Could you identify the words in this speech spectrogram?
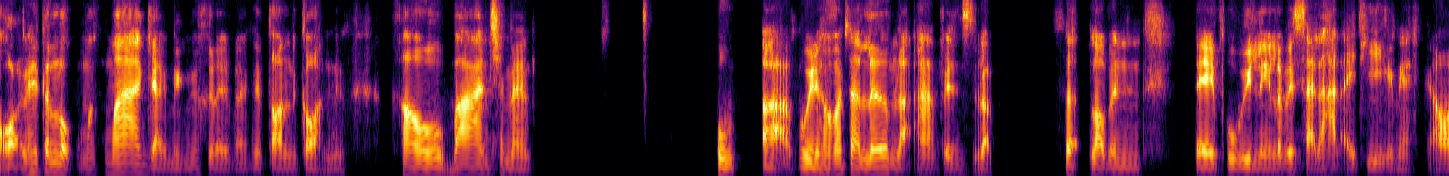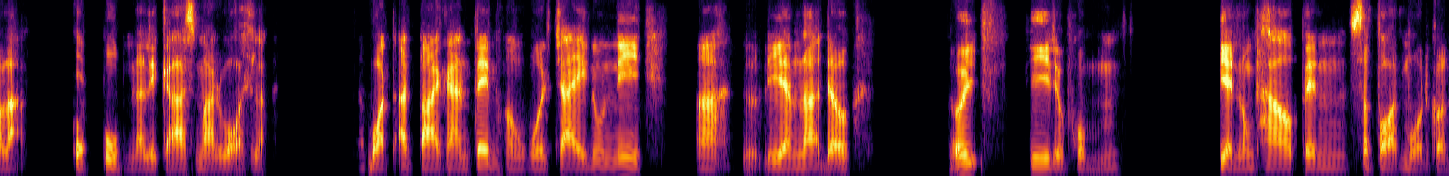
อ๋อที่ตลกมากๆอย่างหนึ่งก็คืออะไรรู้ไหมคือตอนก่อนเข้าบ้านใช่ไหมภูอ่าภูวินเขาก็จะเริ่มล้วอ่าเป็นแบบเราเป็นเตภูวินอะไรงี้เราเป็นสายรหัสไอทีกันไงเอาล้วกดปุ่มนาฬิกา Smart Watch แล้ววัดอัตราการเต้นของหัวใจนู่นนี่ อ่าเรียมแล้วเดี๋ยวเฮ้ย พี่เดี๋ยวผมเปลี่ยนรองเท้าเป็นสปอร์ตโหมดก่อน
